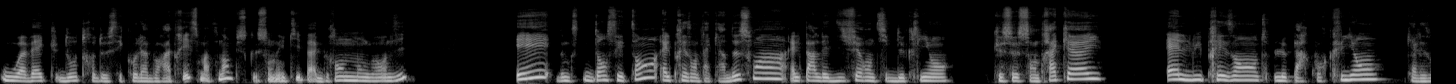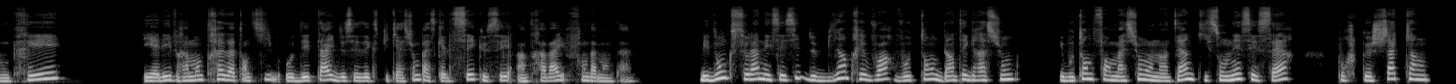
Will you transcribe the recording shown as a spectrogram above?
ou avec d'autres de ses collaboratrices maintenant, puisque son équipe a grandement grandi. Et donc, dans ces temps, elle présente la carte de soins, elle parle des différents types de clients que ce centre accueille, elle lui présente le parcours client qu'elles ont créé, et elle est vraiment très attentive aux détails de ses explications parce qu'elle sait que c'est un travail fondamental. Mais donc, cela nécessite de bien prévoir vos temps d'intégration et vos temps de formation en interne qui sont nécessaires pour que chacun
